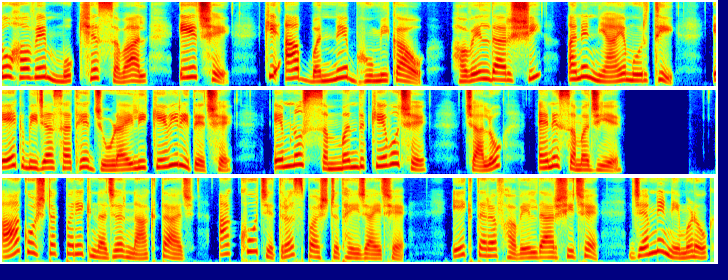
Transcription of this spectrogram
તો હવે મુખ્ય સવાલ એ છે કે આ બંને ભૂમિકાઓ હવેલદારશી અને ન્યાયમૂર્તિ એકબીજા સાથે જોડાયેલી કેવી રીતે છે? એમનો સંબંધ કેવો છે? ચાલો એને સમજીએ. આ કોષ્ટક પર એક નજર નાખતા જ આખું ચિત્ર સ્પષ્ટ થઈ જાય છે. એક તરફ હવેલદારશી છે, જેમની નિમણૂક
